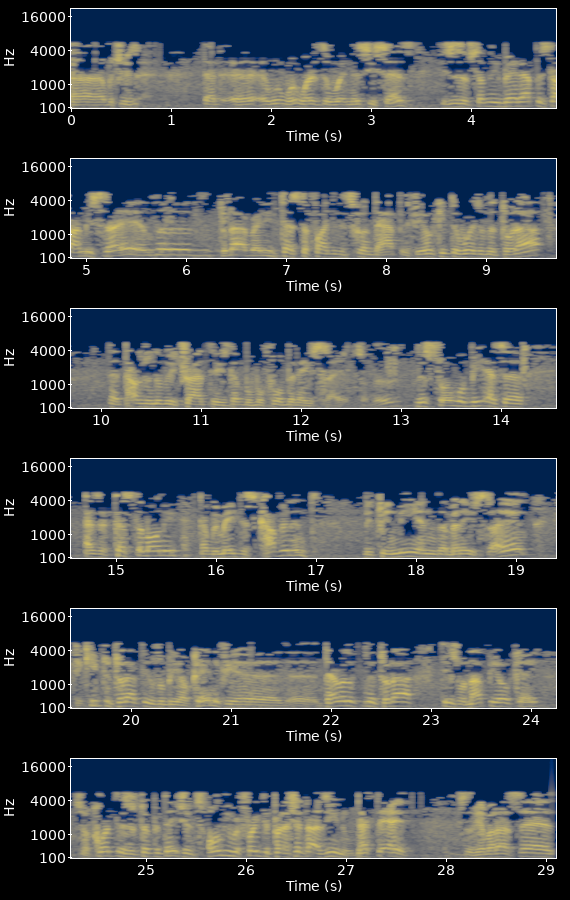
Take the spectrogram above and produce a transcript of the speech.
uh, which is that uh, what is the witness? He says, he says if something bad happens to Am Israel, the, uh, the Torah already testified that it's going to happen. If you don't keep the words of the Torah, then thousands of tragedies that were before Bnei Israel. So this song will be as a as a testimony that we made this covenant between me and the Bnei Israel. If you keep the Torah, things will be okay. And if you uh, derelict in the Torah, things will not be okay. So according to this interpretation, it's only referring to Parashat Azinu. That's the Ed. So the Gemara says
